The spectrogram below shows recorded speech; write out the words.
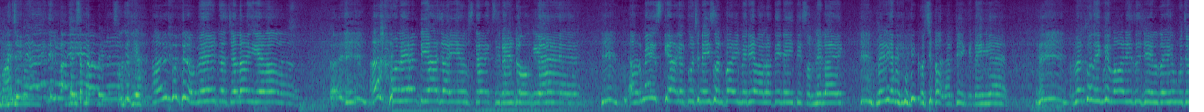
मुझे न्याय बेटा चला गया बोले आंटी आ जाइए उसका एक्सीडेंट हो गया है और मैं इसके आगे कुछ नहीं सुन पाई मेरी हालत ही नहीं थी सुनने लायक मेरी अभी भी कुछ हालत ठीक नहीं है मैं खुद एक बीमारी से झेल रही हूँ मुझे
